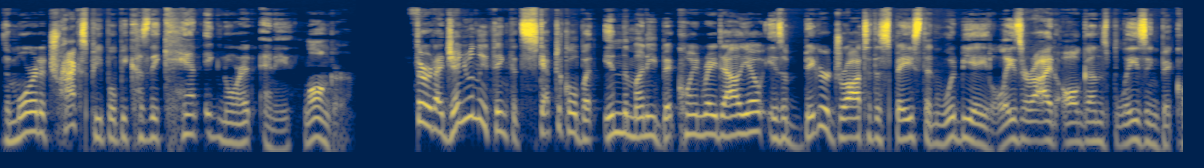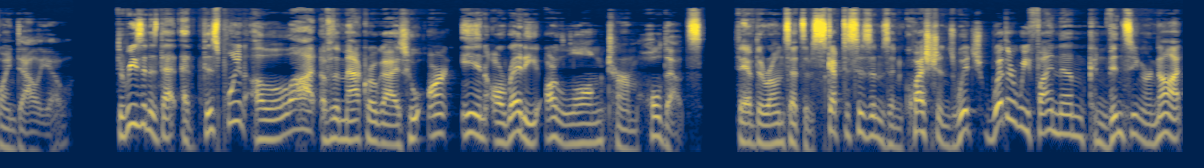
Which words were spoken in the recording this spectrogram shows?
the more it attracts people because they can't ignore it any longer. Third, I genuinely think that skeptical but in the money Bitcoin Ray Dalio is a bigger draw to the space than would be a laser eyed, all guns blazing Bitcoin Dalio. The reason is that at this point, a lot of the macro guys who aren't in already are long term holdouts. They have their own sets of skepticisms and questions, which, whether we find them convincing or not,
